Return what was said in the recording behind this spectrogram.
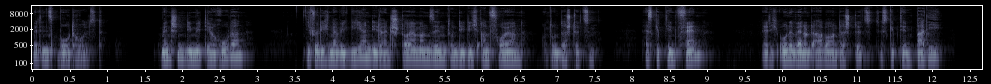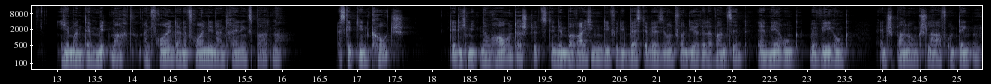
mit ins Boot holst. Menschen, die mit dir rudern, die für dich navigieren, die dein Steuermann sind und die dich anfeuern und unterstützen. Es gibt den Fan, der dich ohne Wenn und Aber unterstützt. Es gibt den Buddy, jemand, der mitmacht, ein Freund, eine Freundin, ein Trainingspartner. Es gibt den Coach, der dich mit Know-how unterstützt in den Bereichen, die für die beste Version von dir relevant sind. Ernährung, Bewegung, Entspannung, Schlaf und Denken.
